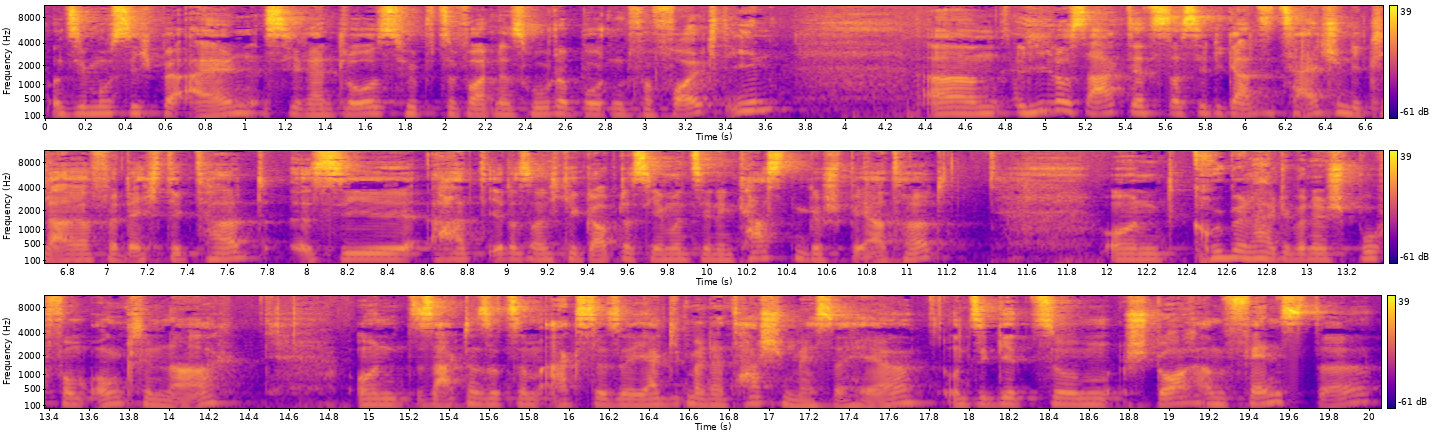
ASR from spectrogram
Und sie muss sich beeilen, sie rennt los, hüpft sofort in das Ruderboot und verfolgt ihn. Ähm, Lilo sagt jetzt, dass sie die ganze Zeit schon die Clara verdächtigt hat. Sie hat ihr das auch nicht geglaubt, dass jemand sie in den Kasten gesperrt hat. Und grübeln halt über den Spruch vom Onkel nach und sagt dann so zum Axel so, ja, gib mal dein Taschenmesser her. Und sie geht zum Storch am Fenster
